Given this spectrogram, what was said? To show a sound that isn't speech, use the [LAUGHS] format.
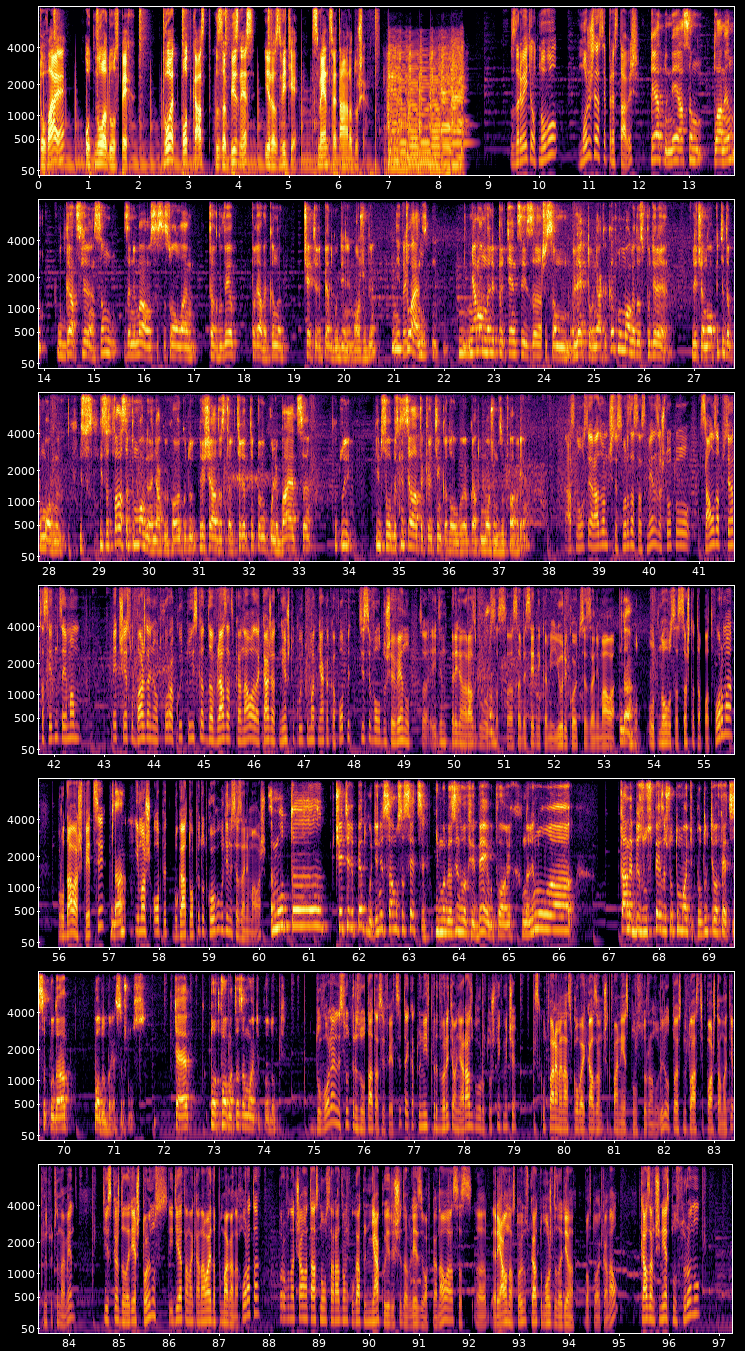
Това е От нула до успех. Твоят подкаст за бизнес и развитие. С мен Цветан Радушев. Здравейте отново. Можеш ли да се представиш? Приятно ми е, аз съм Пламен, от град Сливен съм, занимавам се с онлайн търговия порядъка на 4-5 години, може би. И Тъй това като- е. Нямам нали, претенции за, че съм лектор някакъв, но мога да споделя личен опит и да помогна. И с, и с това да се помогне на някои хора, които решават да стартират и първо колебаят се, като им се обясни цялата картинка долу, която можем за това време. Аз много се радвам, че се свърза с мен, защото само за последната седмица имам 5-6 обаждания от хора, които искат да влязат в канала, да кажат нещо, които имат някакъв опит. Ти си въодушевен от един преден разговор с събеседника ми Юри, който се занимава Да, от, отново с същата платформа. Продаваш феци, да. имаш опит, богат опит. От колко години се занимаваш? Ами от а, 4-5 години само с сеци. И магазин в eBay отворих, нали, но а, там е без успех, защото моите продукти в Etsy се продават по-добре всъщност. Тя е платформата за моите продукти. Доволен ли си от резултата си в Etsy, тъй като ние в предварителния разговор уточнихме, че отварям една скоба и казвам, че това не е спонсорирано видео, т.е. нито аз ти плащам на теб, нито ти на мен. Ти искаш да дадеш стойност, идеята на канала е да помага на хората. Първоначалната аз много се радвам, когато някой реши да влезе в канала с а, реална стойност, която може да даде в този канал. Казвам, че не е спонсорирано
